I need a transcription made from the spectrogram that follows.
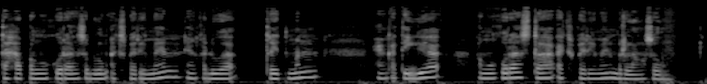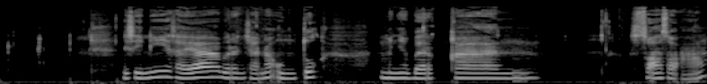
tahap pengukuran sebelum eksperimen, yang kedua treatment, yang ketiga pengukuran setelah eksperimen berlangsung. Di sini saya berencana untuk menyebarkan soal-soal.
